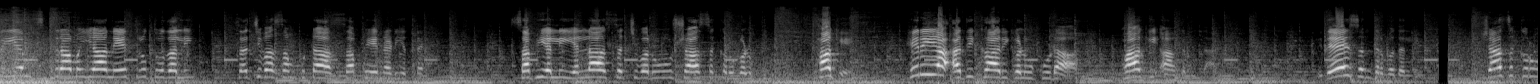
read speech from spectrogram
ಸಿಎಂ ಸಿದ್ದರಾಮಯ್ಯ ನೇತೃತ್ವದಲ್ಲಿ ಸಚಿವ ಸಂಪುಟ ಸಭೆ ನಡೆಯುತ್ತೆ. ಸಭೆಯಲ್ಲಿ ಎಲ್ಲಾ ಸಚಿವರು, ಶಾಸಕರುಗಳು, ಹಾಗೆ ಹಿರಿಯ ಅಧಿಕಾರಿಗಳು ಕೂಡ ಭಾಗಿಯಾಗಲಿದ್ದಾರೆ ಇದೇ ಸಂದರ್ಭದಲ್ಲಿ ಶಾಸಕರು,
